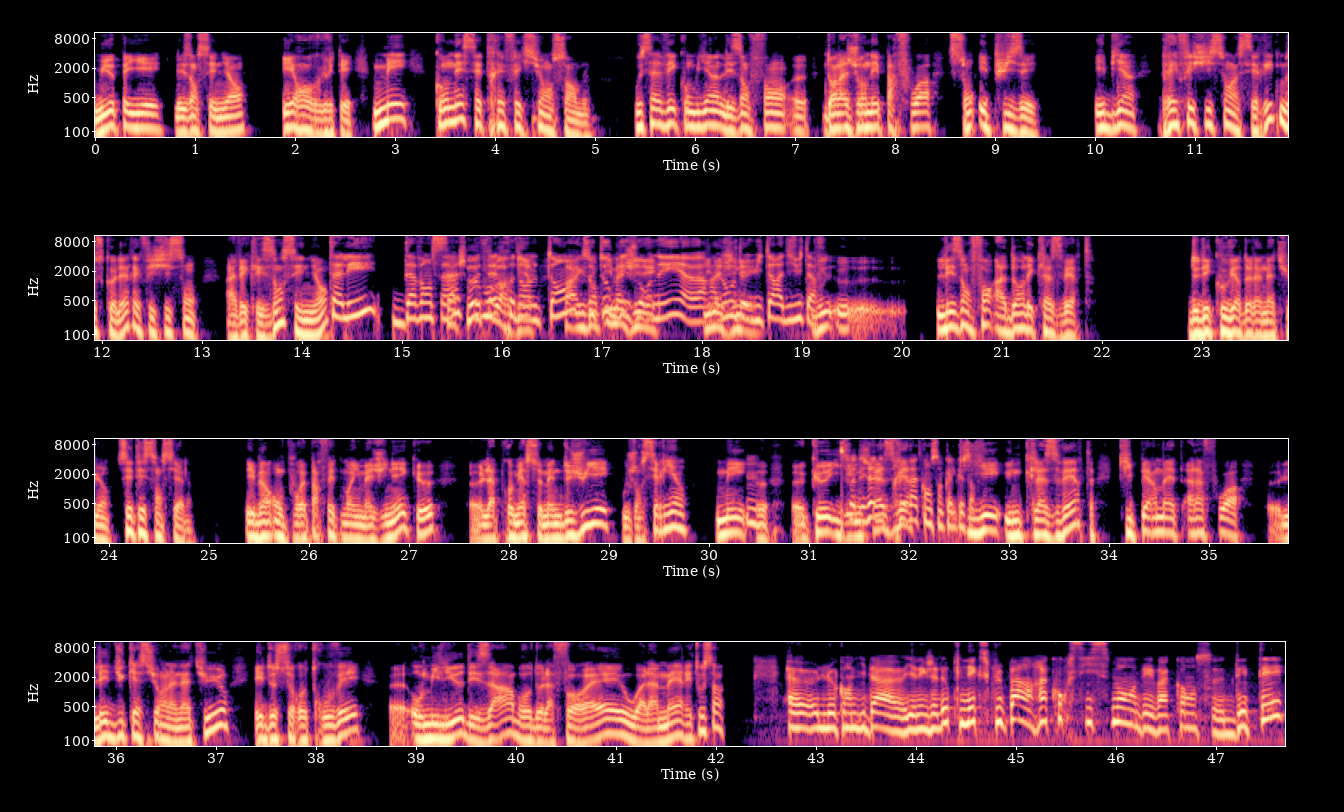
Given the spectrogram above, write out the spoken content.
Mieux payer les enseignants et en recruter. Mais qu'on ait cette réflexion ensemble. Vous savez combien les enfants, euh, dans la journée, parfois, sont épuisés? Eh bien, réfléchissons à ces rythmes scolaires, réfléchissons avec les enseignants. Aller davantage peut-être dans le temps, par exemple, plutôt que les journées euh, de 8h à 18h. Euh, les enfants adorent les classes vertes de découverte de la nature. C'est essentiel. Eh bien, on pourrait parfaitement imaginer que la première semaine de juillet, ou j'en sais rien, mais mm. euh, euh, qu'il y ait une classe verte, en quelque sorte. y ait une classe verte qui permette à la fois euh, l'éducation à la nature et de se retrouver au milieu des arbres, de la forêt ou à la mer et tout ça. le candidat Yannick Jadot qui n'exclut pas un raccourcissement des vacances d'été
